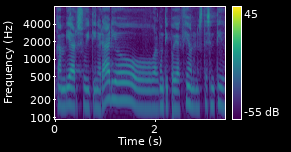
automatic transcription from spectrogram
cambiar su itinerario o algún tipo de acción en este sentido.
